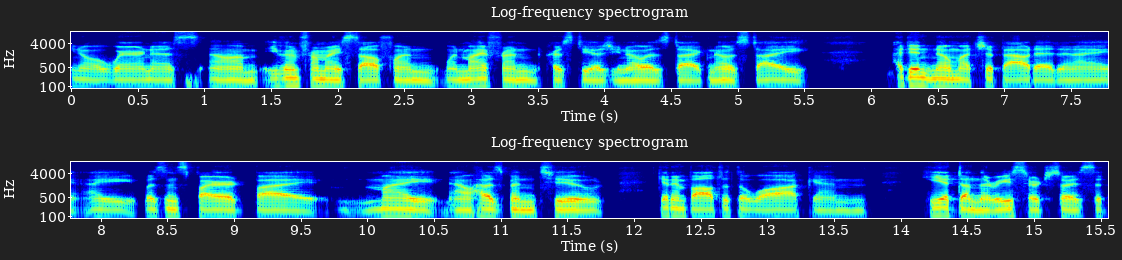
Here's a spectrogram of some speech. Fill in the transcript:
you know awareness, um, even for myself, when when my friend Christy, as you know, is diagnosed, I I didn't know much about it, and I I was inspired by my now husband to get involved with the walk and he had done the research. So I said,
